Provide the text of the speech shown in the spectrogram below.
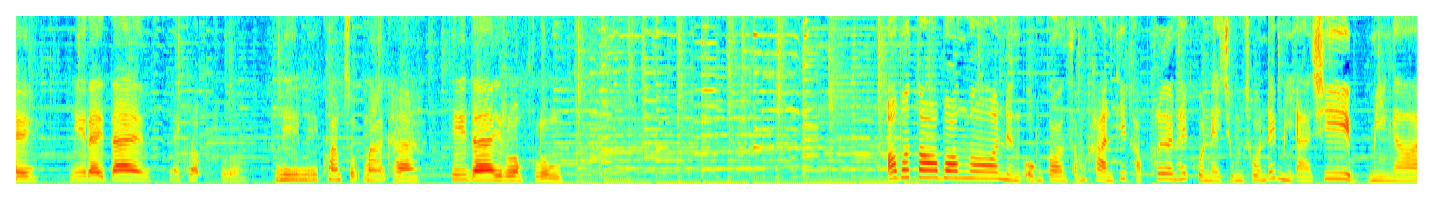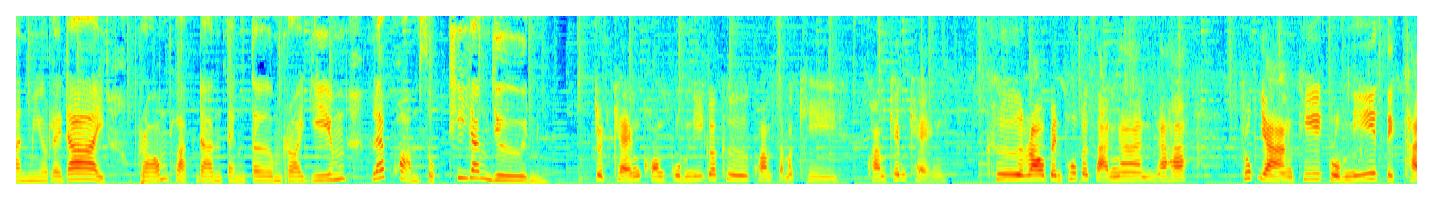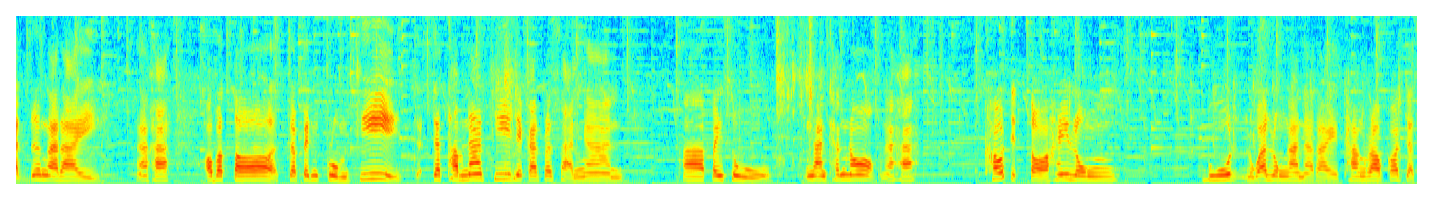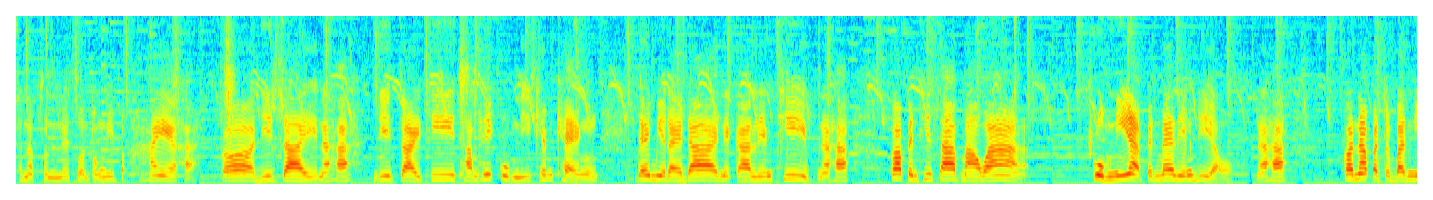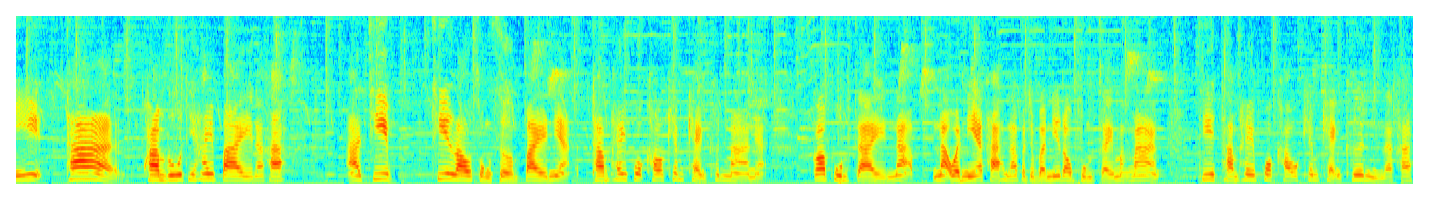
มีรายได้ในครอบครัว มีมีความสุขมากค่ะ ที่ได้รวมกลุ่ม อบตบองงหนึ่งองค์กรสำคัญที่ขับเคลื่อนให้คนในชุมชนได้มีอาชีพ มีงาน มีรายได้ พร้อมผลักดันแต่งเติมรอยยิ้ม และความสุขที่ยั่งยืน จุดแข็งของกลุ่มนี้ก็คือความสามัคคี ความเข้มแข็ง คือเราเป็นผู้ประสานงานนะคะ ทุกอย่างที่กลุ่มนี้ติดขัดเรื่องอะไรนะคะอบตจะเป็นกลุ่มที่จะจะทำหน้าที่ในการประสานงานไปสู่งานข้างนอกนะคะ เขาติดต่อให้ลงบูธหรือว่าโรงงานอะไร ทางเราก็จะสนับสนุนในส่วนตรงนี้ให้ค่ะ ก็ดีใจนะคะ ดีใจที่ทำให้กลุ่มนี้เข้มแข็งได้มีรายได้ในการเลี้ยงชีพนะคะ ก็เป็นที่ทราบมาว่ากลุ่มนี้เป็นแม่เลี้ยงเดี่ยวนะคะ ก็ณปัจจุบันนี้ถ้าความรู้ที่ให้ไปนะคะ อาชีพที่เราส่งเสริมไปเนี่ยทำให้พวกเขาเข้มแข็งขึ้นมาเนี่ย ก็ภูมิใจณณวันนี้ค่ะณปัจจุบันนี้เราภูมิใจมาก ๆ ที่ทำให้พวกเขาเข้มแข็งขึ้นนะคะ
